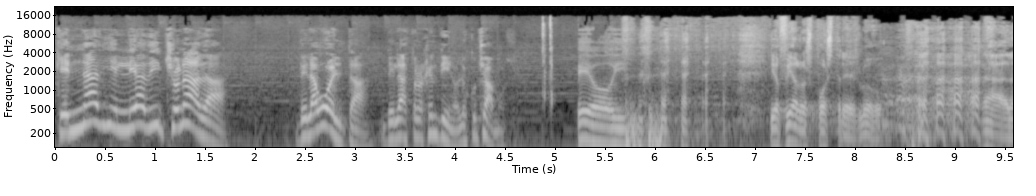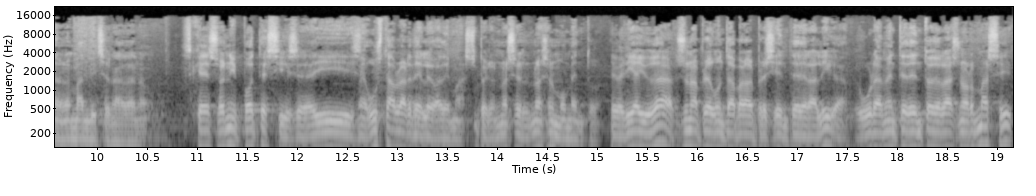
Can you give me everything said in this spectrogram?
que nadie le ha dicho nada de la vuelta del astro argentino. Lo escuchamos. Hoy. Yo fui a los postres luego. nada, no, no me han dicho nada, no. Es que son hipótesis, ahí me gusta hablar de Leo además, pero no es, el, no es el momento. Debería ayudar. Es una pregunta para el presidente de la liga. Seguramente dentro de las normas sí.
